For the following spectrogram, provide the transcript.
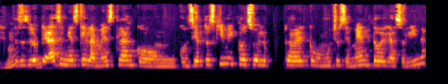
Entonces lo que hacen es que la mezclan con, con ciertos químicos, suele haber como mucho cemento y gasolina,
